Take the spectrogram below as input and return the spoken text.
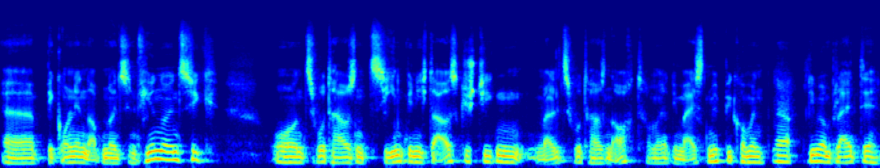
äh, begonnen ab 1994 und 2010 bin ich da ausgestiegen, weil 2008 haben wir ja die meisten mitbekommen, ja. Lehman-Pleite.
